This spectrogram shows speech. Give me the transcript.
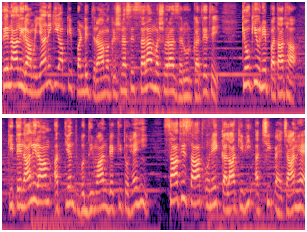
तेनालीराम यानी कि आपके पंडित रामकृष्ण से सलाह मशवरा ज़रूर करते थे, क्योंकि उन्हें पता था कि तेनालीराम अत्यंत बुद्धिमान व्यक्ति तो है ही, साथ ही साथ उन्हें कला की भी अच्छी पहचान है।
